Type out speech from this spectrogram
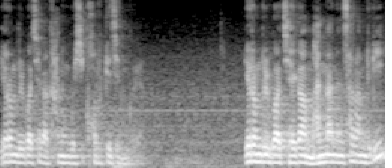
여러분들과 제가 가는 곳이 거룩해지는 거예요. 여러분들과 제가 만나는 사람들이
